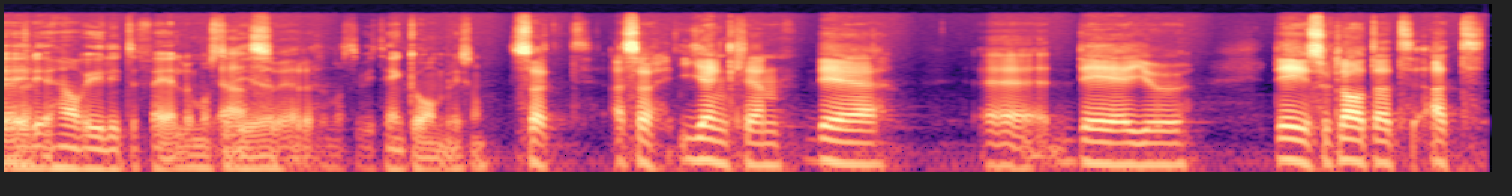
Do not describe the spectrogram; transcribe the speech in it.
är det. har vi ju lite fel. Då måste, Ja, vi, då måste vi tänka om liksom. Så att, alltså egentligen, det, eh, det är ju det är ju såklart att, att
